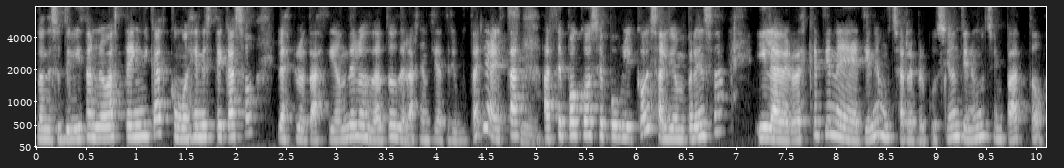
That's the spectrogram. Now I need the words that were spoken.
donde se utilizan nuevas técnicas, como es en este caso la explotación de los datos de la agencia tributaria. Esta hace poco se publicó y salió en prensa y la verdad es que tiene, tiene mucha repercusión, tiene mucho impacto.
